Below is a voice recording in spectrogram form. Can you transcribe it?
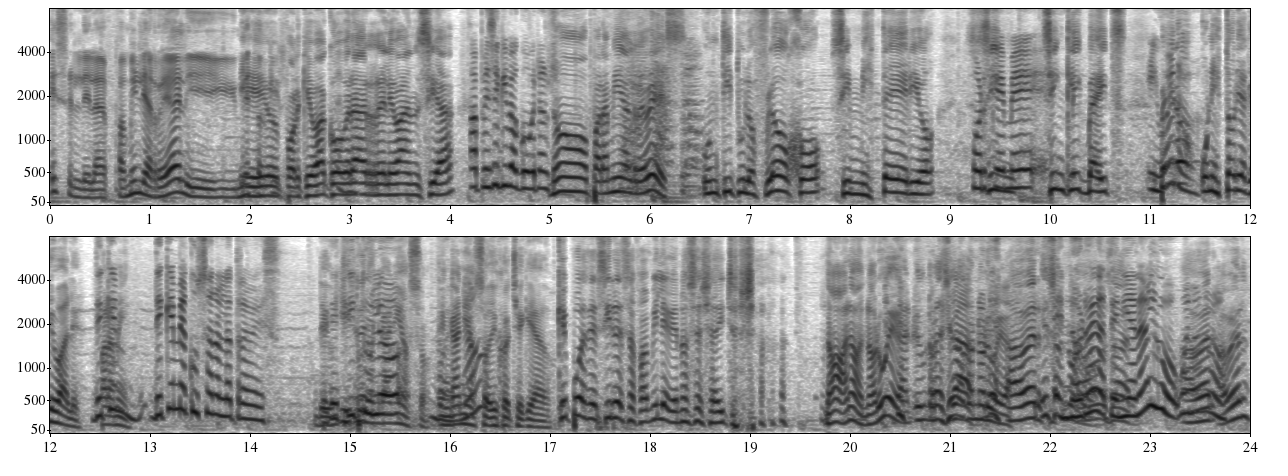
es el de la familia real y Néstor Kirchner. porque va a cobrar relevancia. Ah, pensé que iba a cobrar. No, para mí al revés. Un título flojo, sin misterio, Porque sin, me- sin clickbaits, Y pero bueno. una historia que vale. ¿De para qué, mí. ¿De qué me acusaron la otra vez? De, De un título, título- engañoso. Bueno. Engañoso, dijo chequeado. ¿Qué puedes decir de esa familia que no se haya dicho ya? No, no, Noruega, relacionado Claro. con Noruega. A ver, ¿En no, Noruega vamos a ver. tenían algo? Bueno, a ver, no. A ver.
